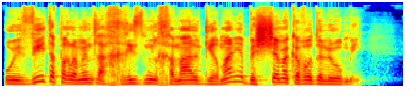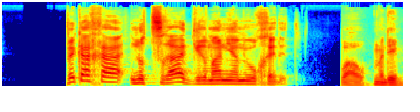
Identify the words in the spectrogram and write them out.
הוא הביא את הפרלמנט להכריז מלחמה על גרמניה בשם הכבוד הלאומי. וככה נוצרה גרמניה המאוחדת. וואו, מדהים.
